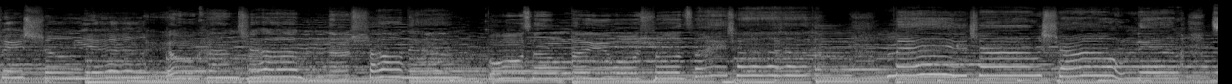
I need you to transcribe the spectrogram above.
闭上眼，又看见那少年不曾对我说再见，每张笑脸在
